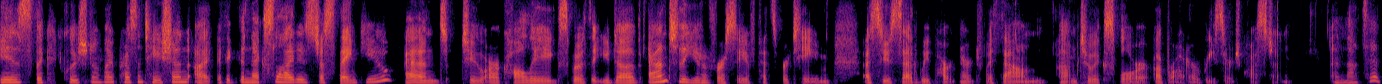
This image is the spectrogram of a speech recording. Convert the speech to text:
is the conclusion of my presentation. I, I, think the next slide is just thank you and to our colleagues both at UW and to the University of Pittsburgh team. As Sue said, we partnered with them um, to explore a broader research question. And that's it.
